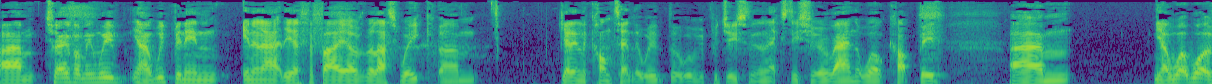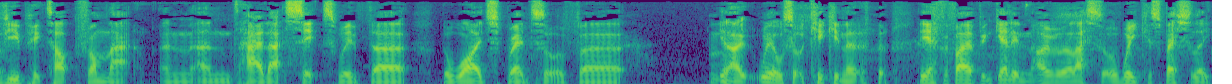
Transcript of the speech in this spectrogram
Um, Trev, I mean, we've you know we've been in in and out of the FFA over the last week. Um, getting the content that we that we'll be producing in the next issue around the World Cup bid. Um, you know, what what have you picked up from that, and and how that sits with uh, the widespread sort of. Uh, you know, real sort of kicking that the FFA have been getting over the last sort of week, especially.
